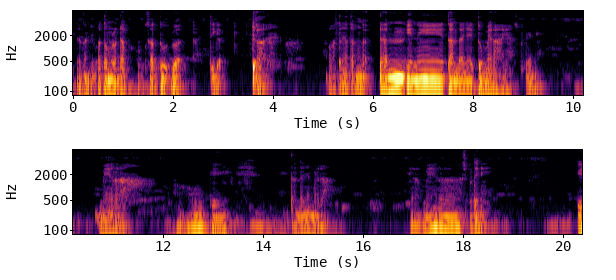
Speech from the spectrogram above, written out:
Kita akan coba atau meledak. Satu dua tiga. Dar wah ternyata enggak. Dan ini tandanya itu merah ya seperti ini. Merah. Oke. Tandanya merah. Ya merah. Seperti ini. Oke.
